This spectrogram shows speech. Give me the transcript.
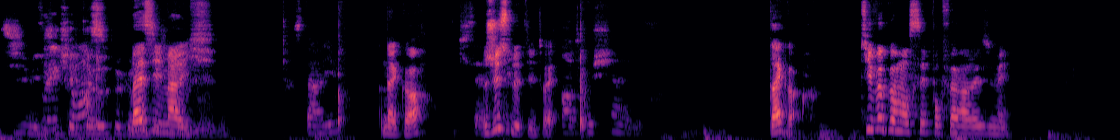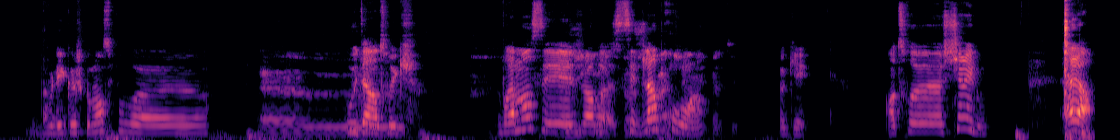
si, si, mais si quelqu'un d'autre peut commencer. Vas-y, Marie. C'est un livre? D'accord. Juste le titre, ouais. Entre chien et loup. D'accord. Qui veut commencer pour faire un résumé? Vous voulez que je commence pour... euh, Euh... Ou t'as un truc? Vraiment, c'est genre... C'est de l'impro, hein. Ok. Entre chien et loup. Alors,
